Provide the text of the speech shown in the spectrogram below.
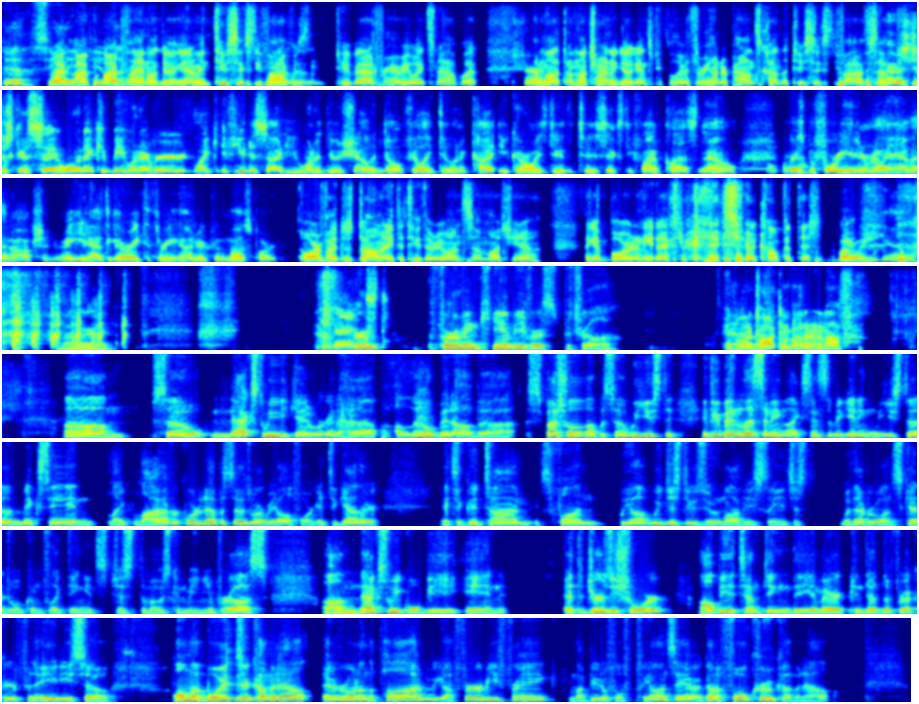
Yeah. See how I, you I, feel. I about it. plan on doing it. I mean, 265 isn't too bad for heavyweights now, but Sure. I'm not I'm not trying to go against people who are 300 pounds cutting the 265. So I was just gonna say, well, and it could be whenever, like, if you decide you want to do a show and don't feel like doing a cut, you can always do the 265 class now. Whereas before, you didn't really have that option, right? You'd have to go right to 300 for the most part. or if I just dominate the 231 so much, you know, I get bored and need extra extra competition. But- Here we go. All right. Next. Firm, Furman Canby versus Petrella. People aren't talking about it enough. Um, so next weekend we're gonna have a little bit of a special episode. We used to, if you've been listening like since the beginning, we used to mix in like live recorded episodes where we all four get together. It's a good time. It's fun. We all we just do Zoom. Obviously, it's just with everyone's schedule conflicting, it's just the most convenient for us. Um, next week we'll be in at the Jersey Shore. I'll be attempting the American deadlift record for the 80. So all my boys are coming out. Everyone on the pod. We got Furby, Frank, my beautiful fiance. I got a full crew coming out.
